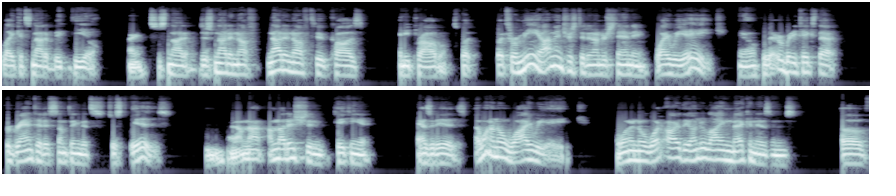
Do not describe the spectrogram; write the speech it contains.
like it's not a big deal, right? It's just not, there's not enough, not enough to cause any problems. But, but for me, I'm interested in understanding why we age, you know, because everybody takes that for granted as something that's just is. And I'm not, I'm not interested in taking it as it is. I want to know why we age. I want to know what are the underlying mechanisms of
